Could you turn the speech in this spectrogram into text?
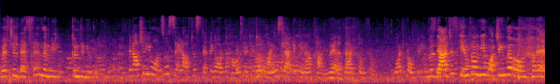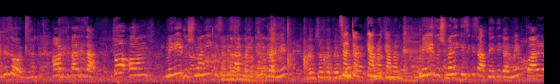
we still best friends and will continue to Vinasha, you also said after stepping out of the house that you don't mind slapping Hina Khan. Where did that come from? What prompted you to Well, say that just came from me watching the uh, episodes. How difficult is that? तो um, मेरी दुश्मनी किसी के साथ नहीं थी घर में सेंटर कैमरा कैमरा मेरी दुश्मनी किसी के साथ नहीं थी घर में पर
